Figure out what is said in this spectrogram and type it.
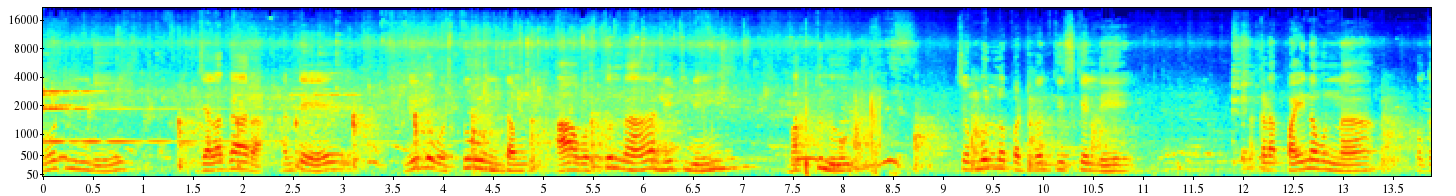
నోటి నుండి జలధార అంటే నీళ్ళు వస్తూ ఉంటాం ఆ వస్తున్న నీటిని భక్తులు చెంబుల్లో పట్టుకొని తీసుకెళ్ళి అక్కడ పైన ఉన్న ఒక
